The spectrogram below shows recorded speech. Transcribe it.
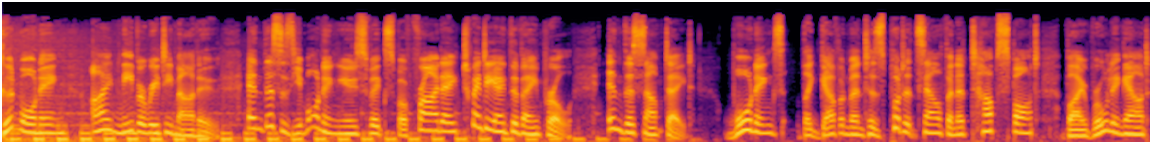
Good morning, I'm Niva Manu, and this is your morning news fix for Friday, 28th of April. In this update, warnings the government has put itself in a tough spot by ruling out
